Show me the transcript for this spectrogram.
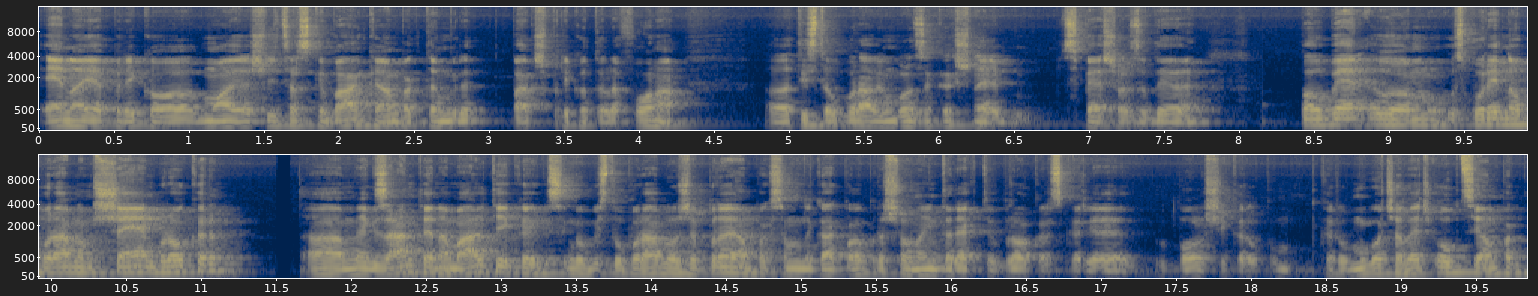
ena je preko moje švicarske banke, ampak tam gre pač preko telefona. Uh, tiste uporabljam bolj za kakšne special zadeve. Pa usporedno um, uporabljam še en broker, um, Exante na Malti, ki sem ga v bistvu uporabljal že prej, ampak sem nekako prešel na Interactive Brokers, ker je boljši, ker, ker omogoča več opcij, ampak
